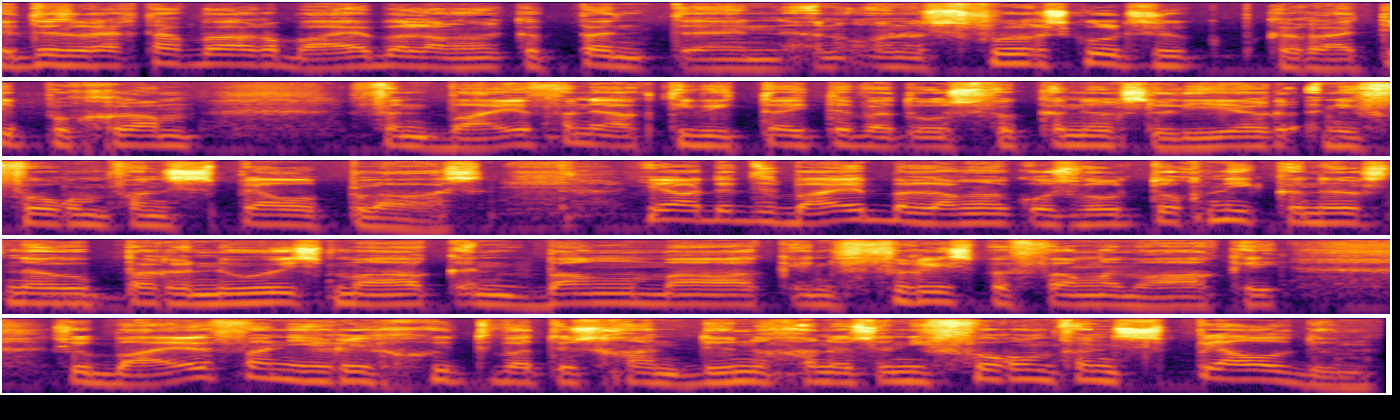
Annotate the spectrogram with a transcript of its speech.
Dit is regtig baie baie belangrike punt en in ons voorskoolse karate program vind baie van die aktiwiteite wat ons vir kinders leer in die vorm van spel plaas. Ja, dit is baie belangrik. Ons wil tog nie kinders nou paranoïes maak en bang maak en vreesbevange maak nie. So baie van hierdie goed wat ons gaan doen, gaan ons in die vorm van spel doen.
